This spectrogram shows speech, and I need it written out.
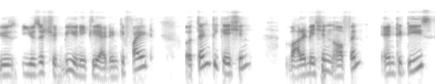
use, user should be uniquely identified. Authentication validation of an entity's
